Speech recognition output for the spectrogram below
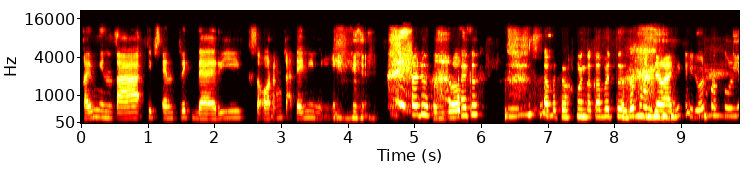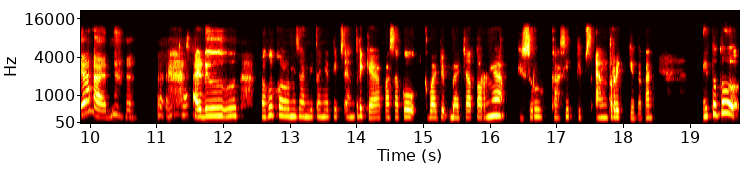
kami minta tips and trick dari seorang Kak Teni nih. Aduh, untuk aku apa tuh? Untuk apa tuh? Untuk menjalani kehidupan perkuliahan. Aduh, aku kalau misalnya ditanya tips and trick ya, pas aku baca baca tornya disuruh kasih tips and trick gitu kan. Itu tuh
